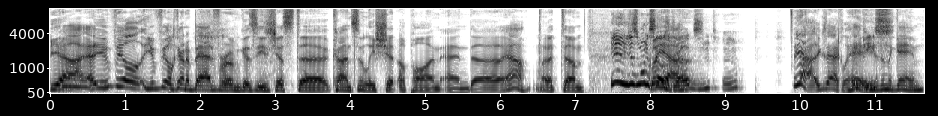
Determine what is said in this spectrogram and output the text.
yeah, you feel you feel kind of bad for him because he's just uh, constantly shit upon, and uh, yeah, but um, Yeah, you just want to But sell yeah. drugs. And, you know. yeah, exactly. In Hey, he's in the game.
